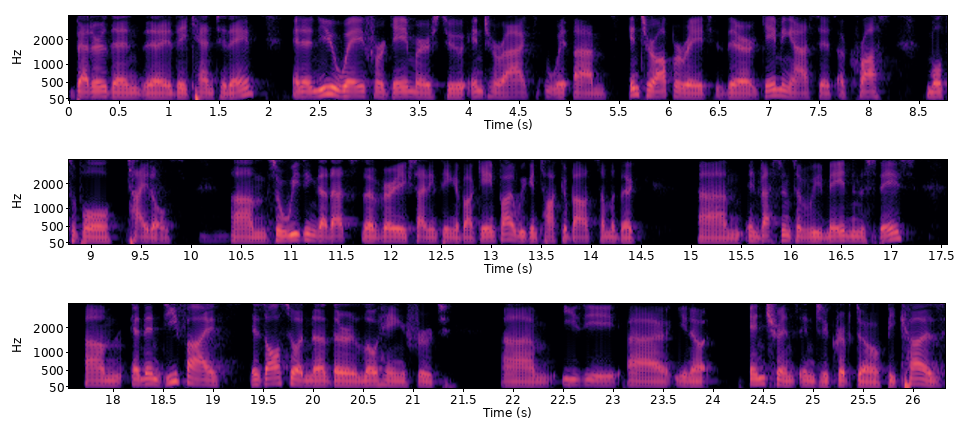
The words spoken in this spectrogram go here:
better than they, they can today, and a new way for gamers to interact with, um, interoperate their gaming assets across multiple titles. Um, so we think that that's the very exciting thing about GameFi. We can talk about some of the um, investments that we've made in the space, um, and then DeFi is also another low-hanging fruit, um, easy, uh, you know, entrance into crypto because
